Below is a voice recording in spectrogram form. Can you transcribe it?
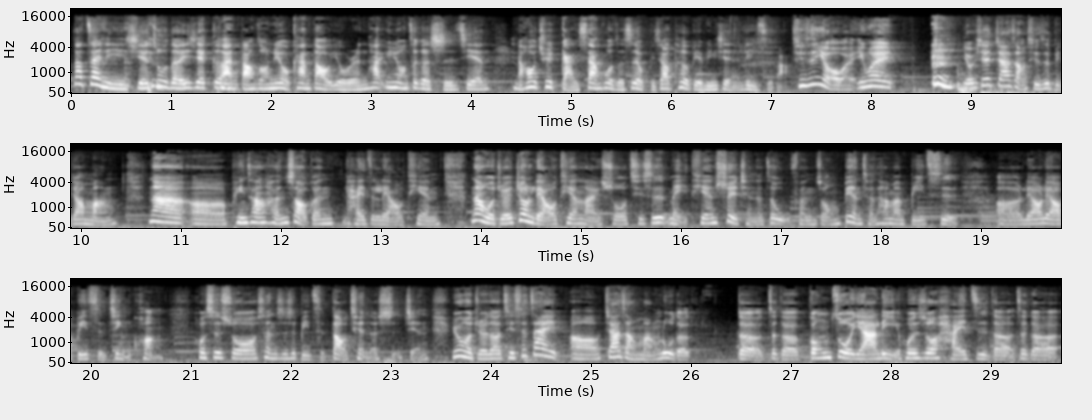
那在你协助的一些个案当中，你有看到有人他运用这个时间，然后去改善，或者是有比较特别明显的例子吧？其实有诶、因为 有些家长其实比较忙，那呃平常很少跟孩子聊天。那我觉得就聊天来说，其实每天睡前的这五分钟，变成他们彼此呃聊聊彼此近况，或是说甚至是彼此道歉的时间。因为我觉得，其实在，呃家长忙碌的。的这个工作压力，或者说孩子的这个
